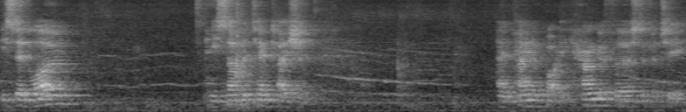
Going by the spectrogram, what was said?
He said, Lo, he suffered temptation and pain of body, hunger, thirst, and fatigue,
